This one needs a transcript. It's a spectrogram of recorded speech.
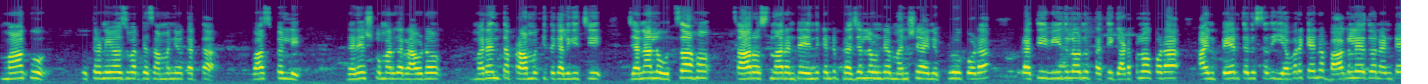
మాకు ఉత్తర నియోజకవర్గ సమన్వయకర్త వాసుపల్లి గణేష్ కుమార్ గారు రావడం మరింత ప్రాముఖ్యత కలిగించి జనాల్లో ఉత్సాహం సార్ వస్తున్నారంటే ఎందుకంటే ప్రజల్లో ఉండే మనిషి ఆయన ఎప్పుడూ కూడా ప్రతి వీధిలోను ప్రతి గడపలో కూడా ఆయన పేరు తెలుస్తుంది. ఎవరికైనా బాగలేదు అని అంటే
